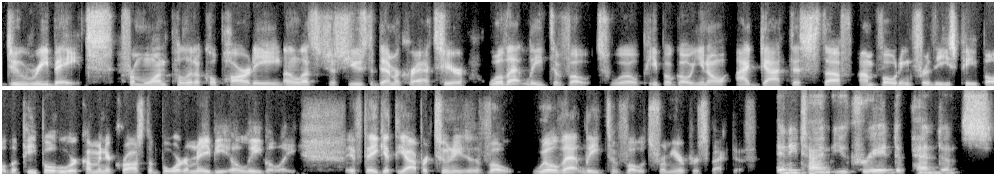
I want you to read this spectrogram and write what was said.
do rebates from one political party, and let's just use the Democrats here. Will that lead to votes? Will people go, you know, I got this stuff, I'm voting for these people, the people who are coming across the border maybe illegally? If they get the opportunity to vote, will that lead to votes from your perspective? Anytime you create dependence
